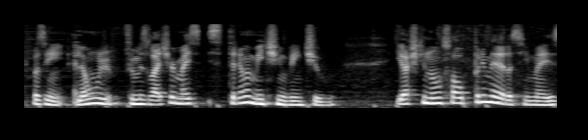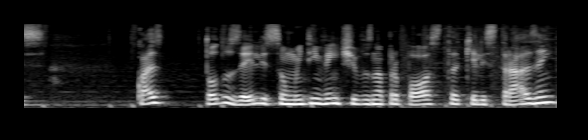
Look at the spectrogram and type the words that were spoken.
Tipo assim, ele é um filme slasher, mas extremamente inventivo. E eu acho que não só o primeiro, assim, mas... Quase todos eles são muito inventivos na proposta que eles trazem.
